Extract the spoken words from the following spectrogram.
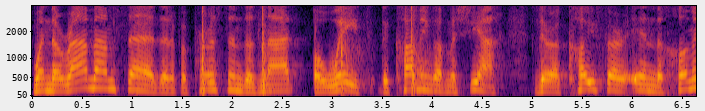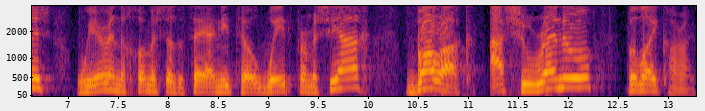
When the Rambam says that if a person does not await the coming of Mashiach, they're a in the Chumash. Where in the Chumash does it say I need to wait for Mashiach? Balak, Ashurenu, v'loi karayv.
